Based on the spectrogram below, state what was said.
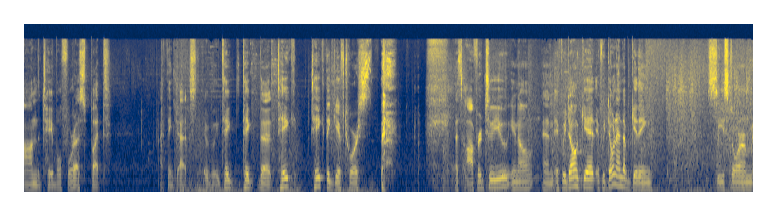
on the table for us, but I think that's we take take the take take the gift horse that's offered to you, you know. And if we don't get if we don't end up getting Sea Storm,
